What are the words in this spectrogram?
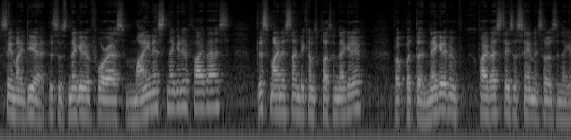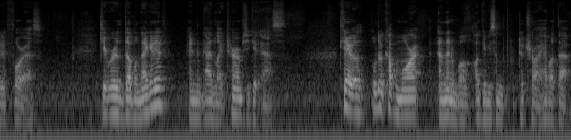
same idea. This is negative 4s minus negative 5s. This minus sign becomes plus a negative, but, but the negative in 5s stays the same, and so does the negative 4s. Get rid of the double negative, and then add like terms, you get s. Okay, we'll, we'll do a couple more, and then we'll, I'll give you some to try. How about that?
